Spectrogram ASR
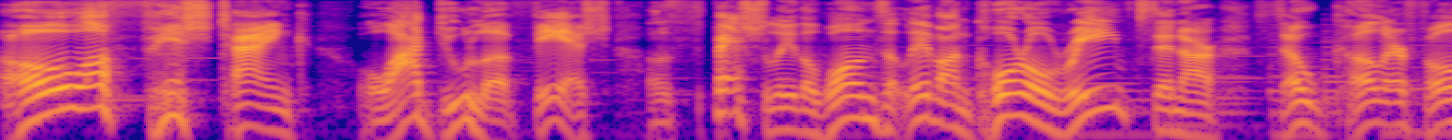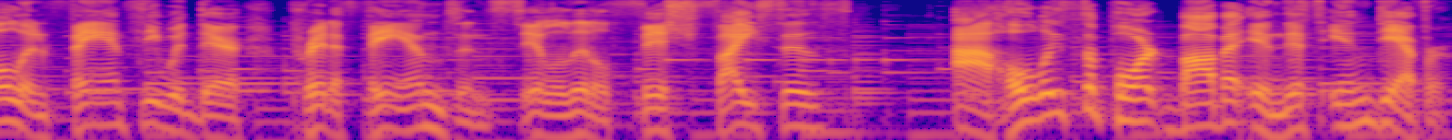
Oh, a fish tank. Oh, I do love fish, especially the ones that live on coral reefs and are so colorful and fancy with their pretty fins and silly little fish faces. I wholly support Bobby in this endeavor.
